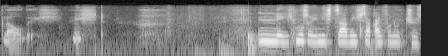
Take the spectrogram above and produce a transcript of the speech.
Glaube ich nicht. Nee, ich muss euch nichts sagen. Ich sag einfach nur Tschüss.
